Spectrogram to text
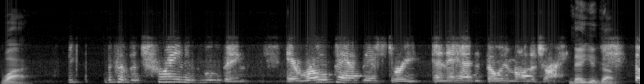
Why? Because the train is moving it rolled past their street, and they had to throw him on the train. There you go. So,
